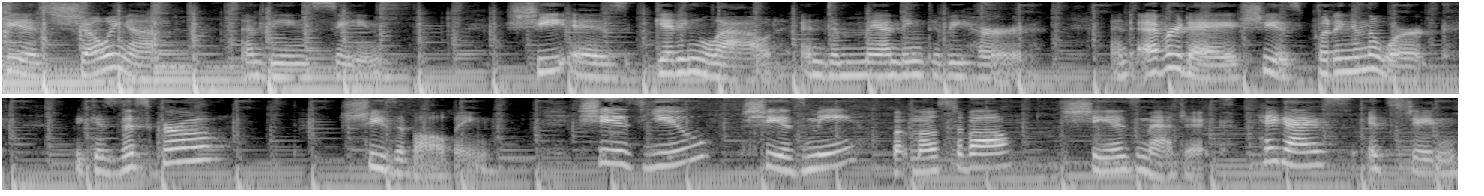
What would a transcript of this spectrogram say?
She is showing up and being seen. She is getting loud and demanding to be heard. And every day she is putting in the work because this girl, she's evolving. She is you, she is me, but most of all, she is magic. Hey guys, it's Jaden.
